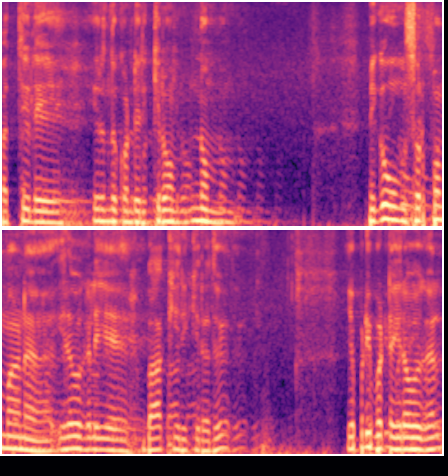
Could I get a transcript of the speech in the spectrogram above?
பத்திலே இருந்து கொண்டிருக்கிறோம். இன்னும் மிகவும் சொற்பமான இரவுகளையே பாக்கி இருக்கிறது. எப்படிப்பட்ட இரவுகள்?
